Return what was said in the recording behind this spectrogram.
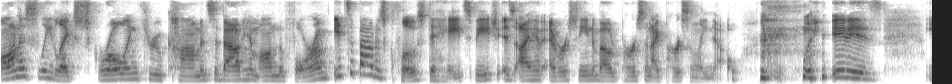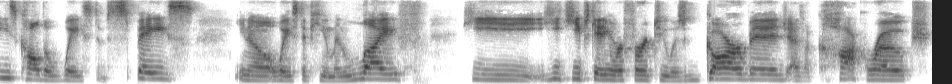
honestly like scrolling through comments about him on the forum it's about as close to hate speech as i have ever seen about a person i personally know. It is he's called a waste of space you know a waste of human life. He he keeps getting referred to as garbage as a cockroach.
